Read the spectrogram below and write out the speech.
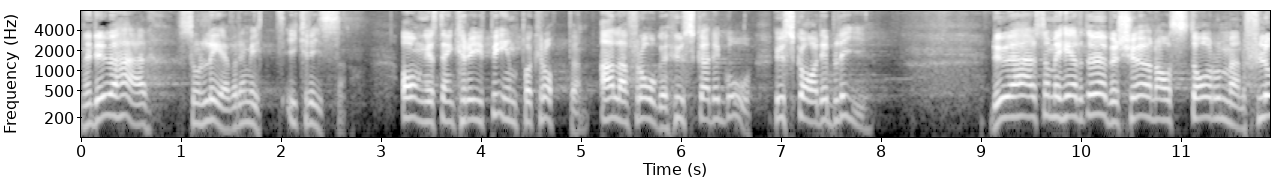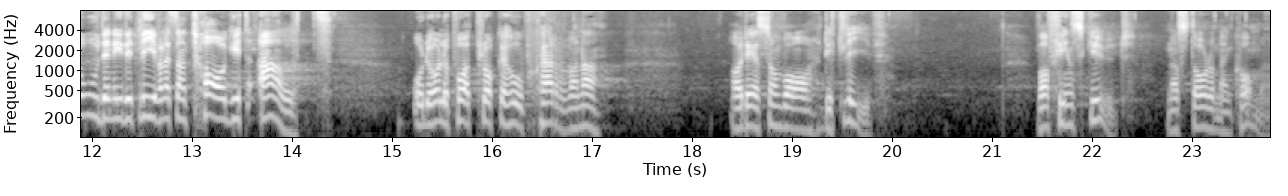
Men du är här som lever mitt i krisen. Ångesten kryper in på kroppen. Alla frågor, hur ska det gå? Hur ska det bli? Du är här som är helt överkörd av stormen. Floden i ditt liv har nästan tagit allt. Och du håller på att plocka ihop skärvorna av det som var ditt liv. Var finns Gud när stormen kommer?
